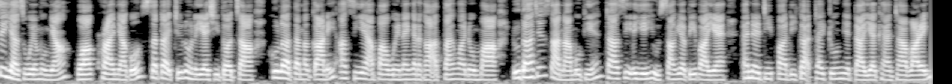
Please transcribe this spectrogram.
စစ်ရာဇဝတ်မှုများ war crime များကိုစက်တိုက်ကျူးလွန်လျက်ရှိသောကြောင့်ကုလသမဂ္ဂနှင့်အာဆီယံအပါအဝင်နိုင်ငံတကာအတိုင်းဝိုင်းတို့မှလူသားချင်းစာနာမှုဖြင့်တာစီအရေးယူဆောင်ရွက်ပေးပါရန် NLD ပါတီကတိုက်တွန်းမြစ်တာရက်ခံထားပါတယ်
